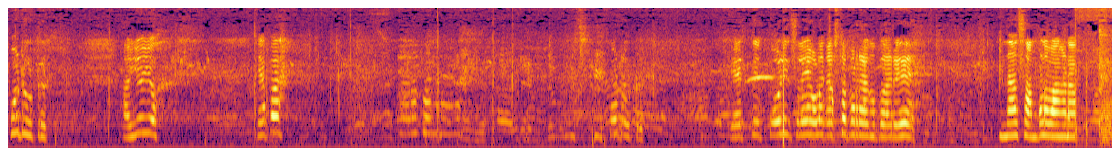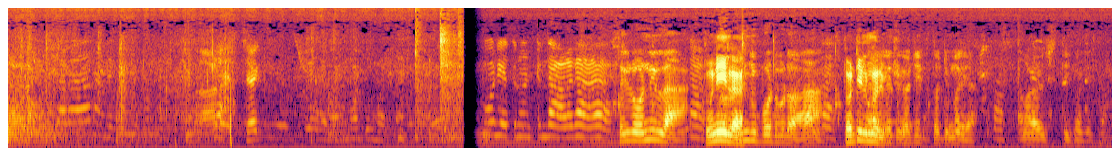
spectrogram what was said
போட்டு விட்டுரு ஐயோயோ ஏப்பா போட்டு விட்டுரு எடுத்து போலீஸ்லாம் எவ்வளோ கஷ்டப்படுறாங்க பாரு என்ன சம்பளம் வாங்கினா சரி ஒண்ணும் இல்ல. துணி இல்ல இஞ்சி போட்டு கூட தொட்டில் மாதிரி கட்டி கட்டி தொட்டி மாதிரியா அதனால வச்சு தூக்கி வேண்டியதுதான்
